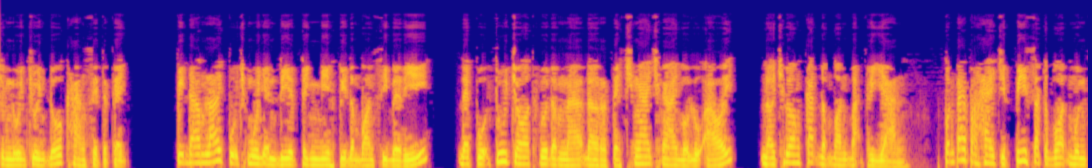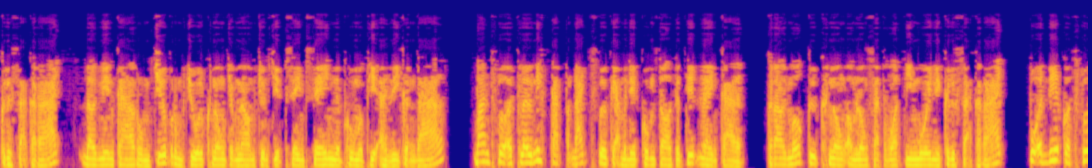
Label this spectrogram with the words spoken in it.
ជំនួញជួញដូរខាងសេដ្ឋកិច្ចពីដើមឡើយពួកឈ្មួញឥណ្ឌាទិញមាសពីតំបន់ស៊ីបេរីដែលពួកទូចរធ្វើដំណើរដោយរទេះឆ្ងាយឆ្ងាយមកលក់ឲ្យដោយឆ្លងកាត់តំបន់បាក់ទ្រីយ៉ានប៉ុន្តែប្រហែលជា2សតវត្សមុនគ្រិស្តសករាជ ដោយមានការរំជើបរំជួលក្នុងចំណោមជនជាតិផ្សេងផ្សេងនៅភូមិភាគអាស៊ីកណ្ដាលបានធ្វើឲ្យផ្លូវនេះកាត់ផ្ដាច់ធ្វើគមនាគមន៍តទៅទៀតលែងកើតក្រោយមកគឺក្នុងអំឡុងសតវត្សទី1នៃគ្រិស្តសករាជពួកឥណ្ឌាក៏ធ្វើ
